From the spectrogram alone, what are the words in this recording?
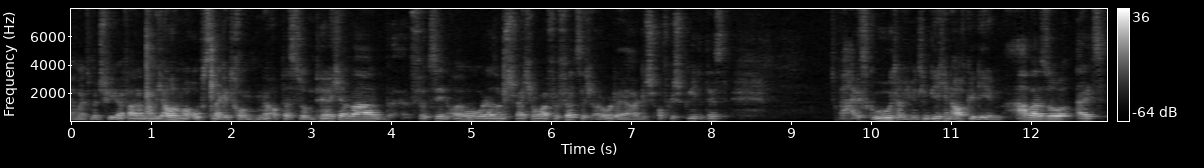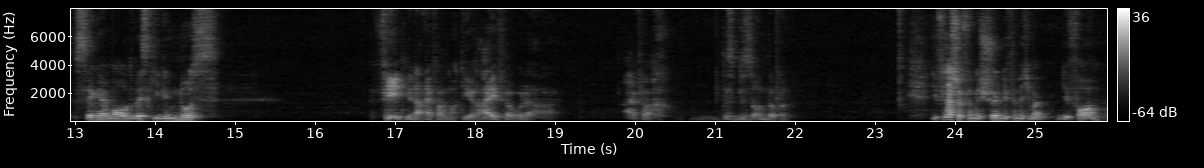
Damals mit Schwiegervater habe ich auch immer Obstler getrunken. Ne? Ob das so ein Pircher war für 10 Euro oder so ein Schwächower für 40 Euro, der aufgesprietet ist. War alles gut, habe ich mit dem Bierchen auch gegeben. Aber so als Single Malt Whisky Genuss fehlt mir da einfach noch die Reife oder einfach das Besondere. Die Flasche finde ich schön, die finde ich immer die Form.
